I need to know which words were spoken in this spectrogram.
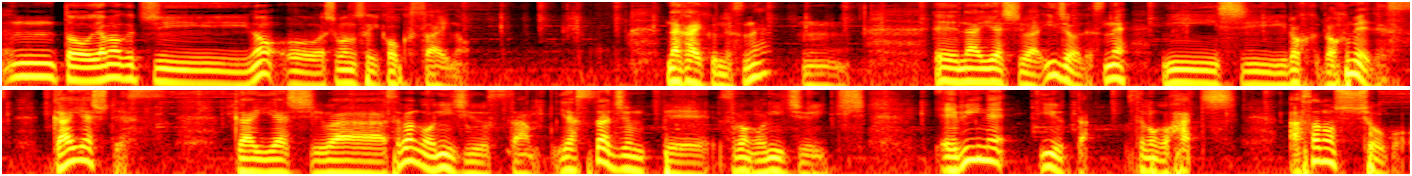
うんと、山口の下関国際の中井くんですね。うん。えー、内野手は以上ですね。2、4、6、6名です。外野手です。外野手は背番号23、安田淳平、背番号21、海老根優太、背番号8、浅野翔吾、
